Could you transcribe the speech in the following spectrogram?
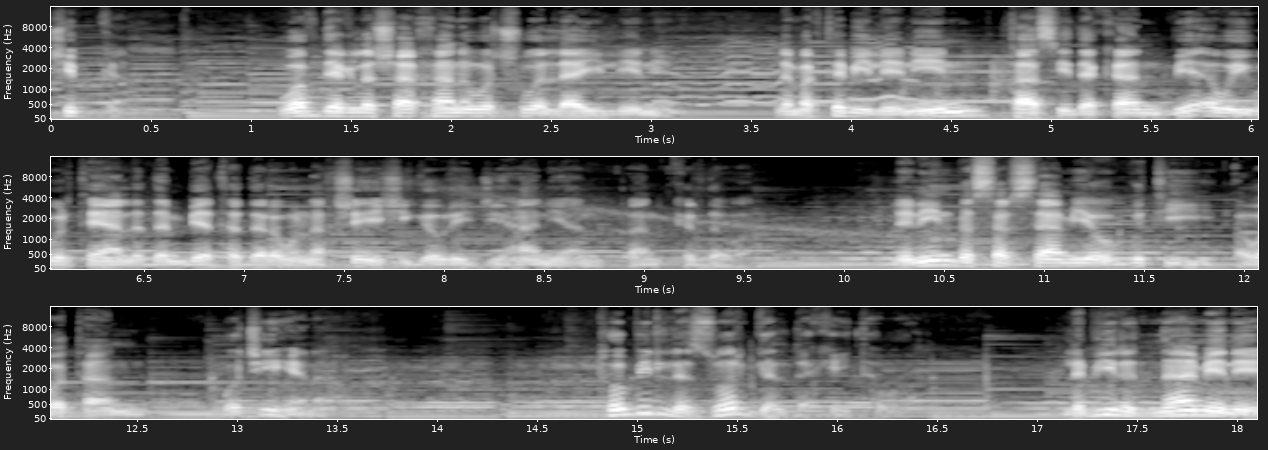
چی بکەن. وەفدێک لە شاخانەوە چووە لای لێنین. لە مەکتەبی لێنین، قاسیدەکان بێ ئەوەی ورتەیان لە دەم بێتە دەرەوە نەخشەیەکی گەورەی جیهانیان پان کردەوە. لێنین بە سەرسامییەوە گوتی، ئەوەتان بۆچی هێناوە؟ تۆ بیر لە زۆر گەل دەکەیتەوە. لە بیرت نامێنێ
